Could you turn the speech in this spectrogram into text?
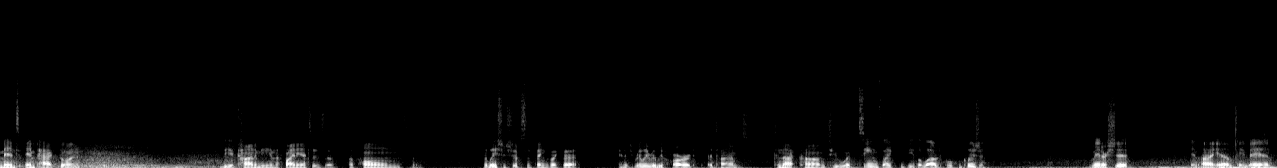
men's impact on the economy and the finances of, of homes, of relationships, and things like that. And it's really, really hard at times to not come to what seems like to be the logical conclusion. Men are shit, and I am a man.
